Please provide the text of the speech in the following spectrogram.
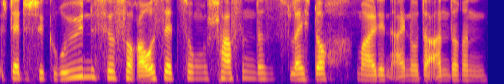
städtische Grün für Voraussetzungen schaffen, dass es vielleicht doch mal den einen oder anderen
